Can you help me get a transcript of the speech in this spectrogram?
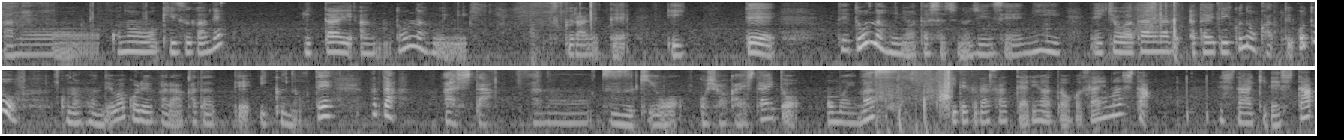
あのこの傷がね一体あのどんな風に作られていってでどんな風に私たちの人生に影響を与えられ与えていくのかっていうことをこの本ではこれから語っていくのでまた明日、あの続きをご紹介したいと思います。聞いてくださってありがとうございました。吉田明でした。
